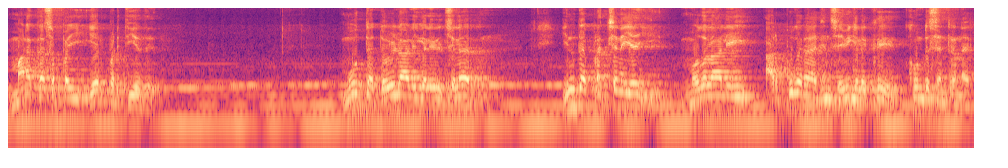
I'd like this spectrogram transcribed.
மனக்கசப்பை ஏற்படுத்தியது. மூத்த தொழிலாளிகளில் சிலர் இந்த பிரச்சனையை முதலாளி அற்புதராஜின் செவிகளுக்கு கொண்டு சென்றனர்.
